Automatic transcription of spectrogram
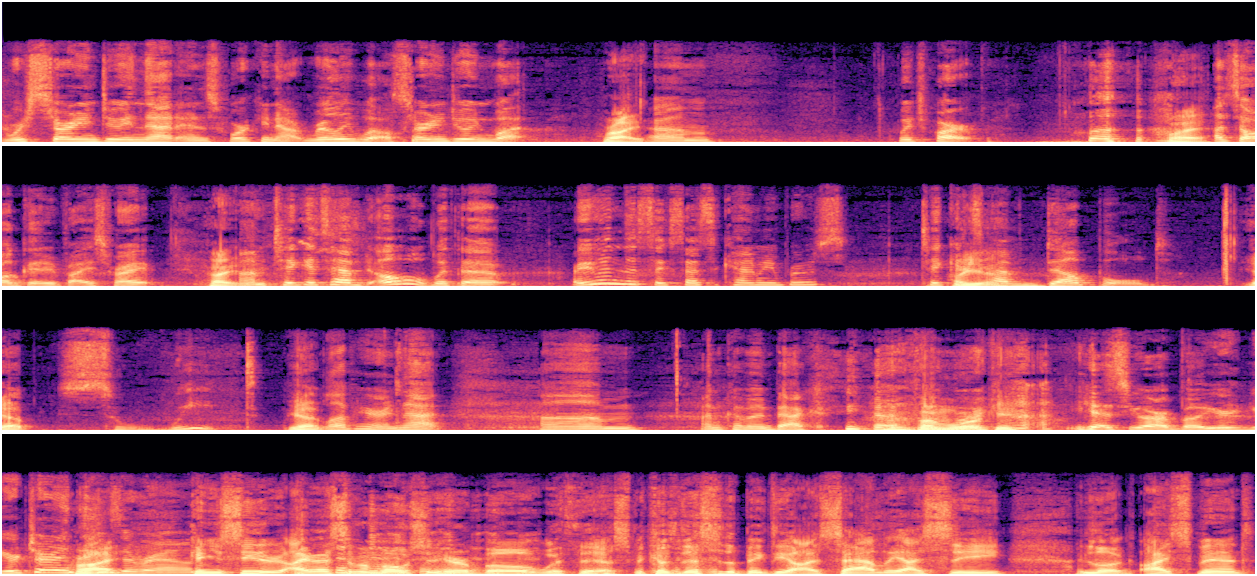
We're starting doing that, and it's working out really well. Starting doing what? Right. Um, which part? right. That's all good advice, right? Right. Um, tickets have oh, with a Are you in the Success Academy, Bruce? Tickets have doubled. Yep. Sweet. Yep. Love hearing that. Um, I'm coming back. If I'm working. Yes, you are, Bo. You're you're turning Right. things around. Can you see there? I have some emotion here, Bo, with this because this is a big deal. I, sadly, I see. Look, I spent.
